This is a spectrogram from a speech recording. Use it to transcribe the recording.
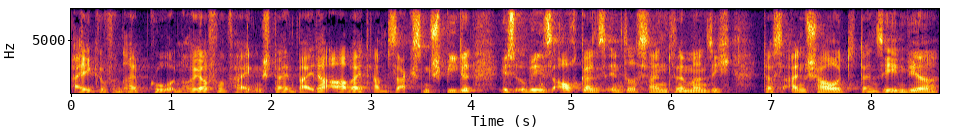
Eike von Repko und Heuer von Falkenstein bei der Arbeit am Sachsenspiegel. Ist übrigens auch ganz interessant, wenn man sich das anschaut, dann sehen wir,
